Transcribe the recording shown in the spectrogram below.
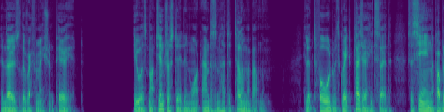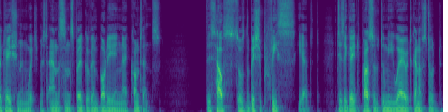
in those of the Reformation period. He was much interested in what Anderson had to tell him about them. He looked forward with great pleasure, he'd said, to seeing the publication in which Mr. Anderson spoke of embodying their contents. This house was the Bishop Friis, he added. It is a great puzzle to me where it can have stood.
